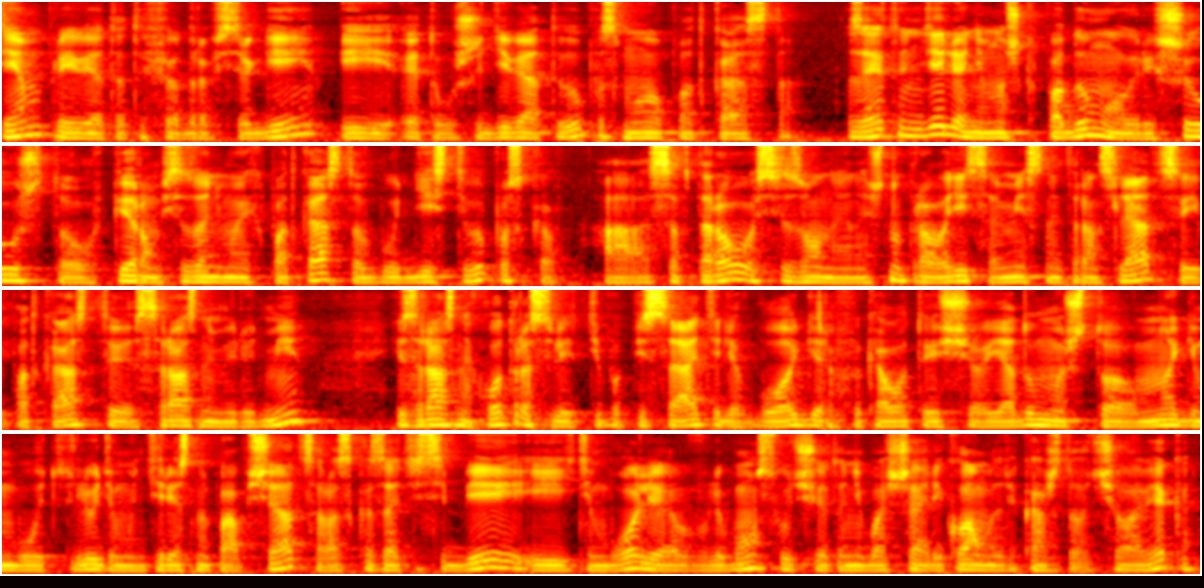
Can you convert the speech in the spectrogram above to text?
Всем привет, это Федоров Сергей, и это уже девятый выпуск моего подкаста. За эту неделю я немножко подумал и решил, что в первом сезоне моих подкастов будет 10 выпусков, а со второго сезона я начну проводить совместные трансляции и подкасты с разными людьми, из разных отраслей, типа писателей, блогеров и кого-то еще. Я думаю, что многим будет людям интересно пообщаться, рассказать о себе, и тем более в любом случае это небольшая реклама для каждого человека,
